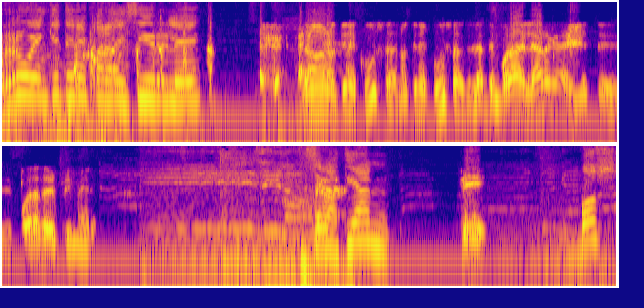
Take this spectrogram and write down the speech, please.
Rubén, ¿qué tenés para decirle? No, no tiene excusa, no tiene excusa. La temporada es larga y este podrá ser el primero. Sebastián, Sí. vos,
